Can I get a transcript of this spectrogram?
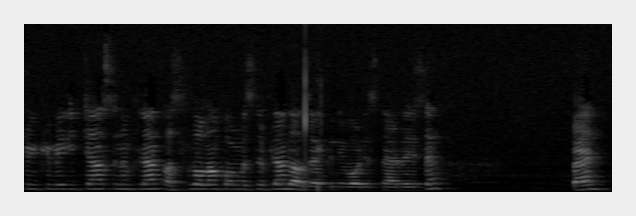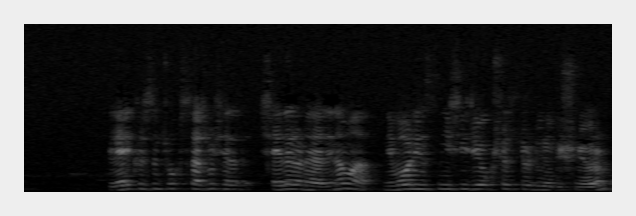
çünkü Magic Johnson'ın falan asıl olan formasını falan da alacaktı New Orleans neredeyse. Ben Lakers'ın çok saçma şey, şeyler önerdiğini ama New Orleans'ın iş iyice yokuşa sürdüğünü düşünüyorum.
